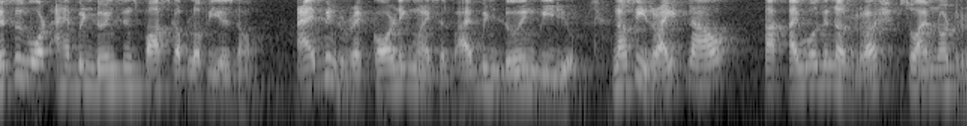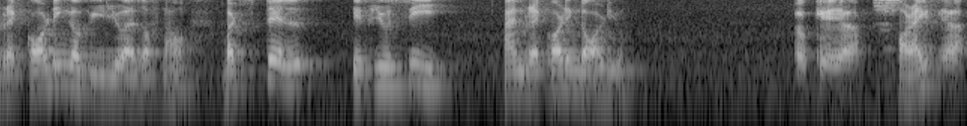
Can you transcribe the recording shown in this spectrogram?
this is what i have been doing since past couple of years now i've been recording myself i've been doing video now see right now I, I was in a rush so i'm not recording a video as of now but still if you see i'm recording the audio Okay, yeah, all right yeah.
